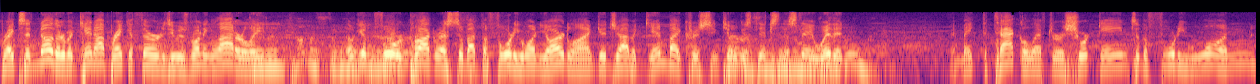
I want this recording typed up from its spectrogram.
breaks another, but cannot break a third as he was running laterally. They'll give him forward progress to about the 41 yard line. Good job again by Christian Kilgus Dixon to stay with it and make the tackle after a short gain to the 41,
